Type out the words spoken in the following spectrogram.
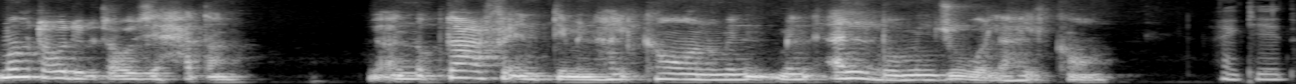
ما بتعودي بتعوزي حدا. لأنه بتعرفي أنت من هالكون ومن من قلبه من جوا لهالكون. أكيد.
